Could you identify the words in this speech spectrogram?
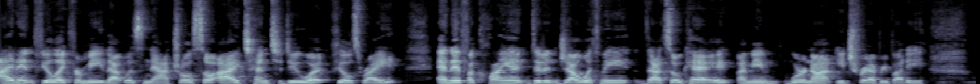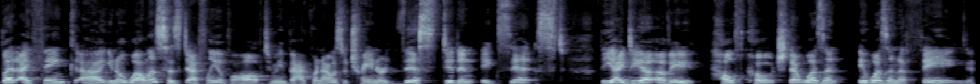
I didn't feel like for me that was natural. So I tend to do what feels right. And if a client didn't gel with me, that's okay. I mean, we're not each for everybody but I think uh, you know wellness has definitely evolved. I mean, back when I was a trainer, this didn't exist. The idea of a health coach that wasn't it wasn't a thing,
